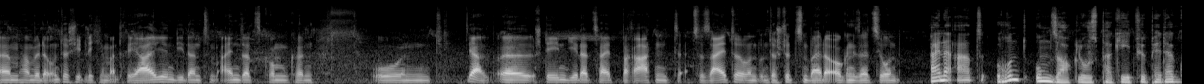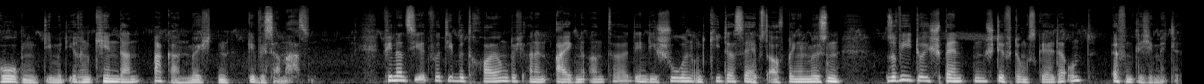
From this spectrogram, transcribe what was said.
ähm, haben wir da unterschiedliche Materialien, die dann zum Einsatz kommen können. Und ja, äh, stehen jederzeit beratend zur Seite und unterstützen bei der Organisation. Eine Art Rundum-Sorglos-Paket für Pädagogen, die mit ihren Kindern ackern möchten, gewissermaßen. Finanziert wird die Betreuung durch einen Eigenanteil, den die Schulen und Kitas selbst aufbringen müssen, sowie durch Spenden, Stiftungsgelder und öffentliche Mittel.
